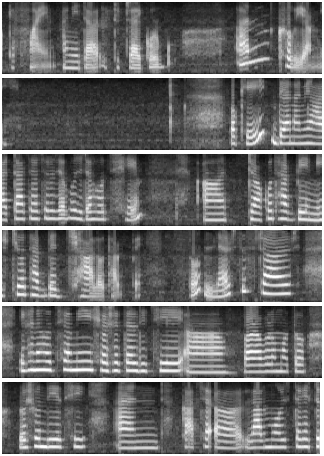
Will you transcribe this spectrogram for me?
okay fine আমি এটা একটু ট্রাই করব। অ্যান্ড খুবই আমি ওকে দেন আমি আরেকটা আচার চলে যাব যেটা হচ্ছে টকও থাকবে, মিষ্টিও থাকবে, ঝালও থাকবে। সো লেটস স্টার্ট এখানে হচ্ছে আমি সর্ষের তেল দিচ্ছি বরাবর মতো রসুন দিয়েছি অ্যান্ড কাঁচা লাল মরিচটাকে একটু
